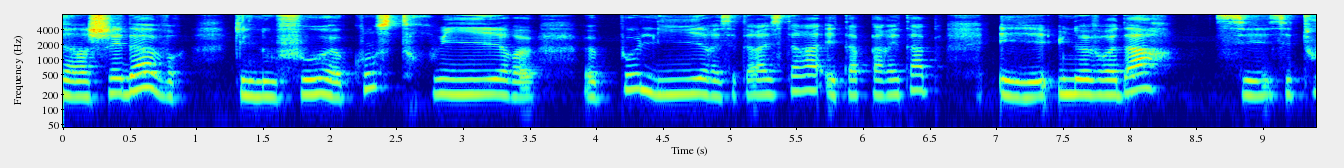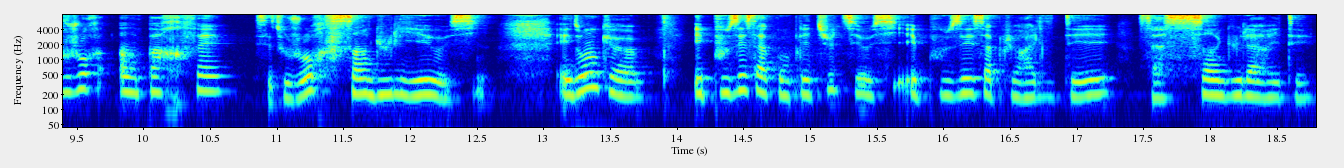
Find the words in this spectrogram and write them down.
un chef-d'œuvre qu'il nous faut euh, construire, euh, polir, etc., etc., étape par étape. Et une œuvre d'art, c'est toujours imparfait, c'est toujours singulier aussi. Et donc, euh, épouser sa complétude, c'est aussi épouser sa pluralité, sa singularité.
